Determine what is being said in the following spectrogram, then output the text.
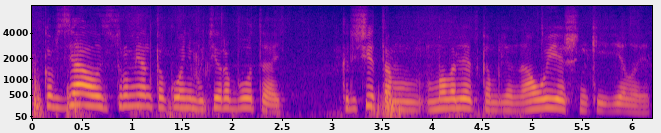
Только взял инструмент какой-нибудь и работать. Кричит там малолеткам, блин, ауешники делает.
